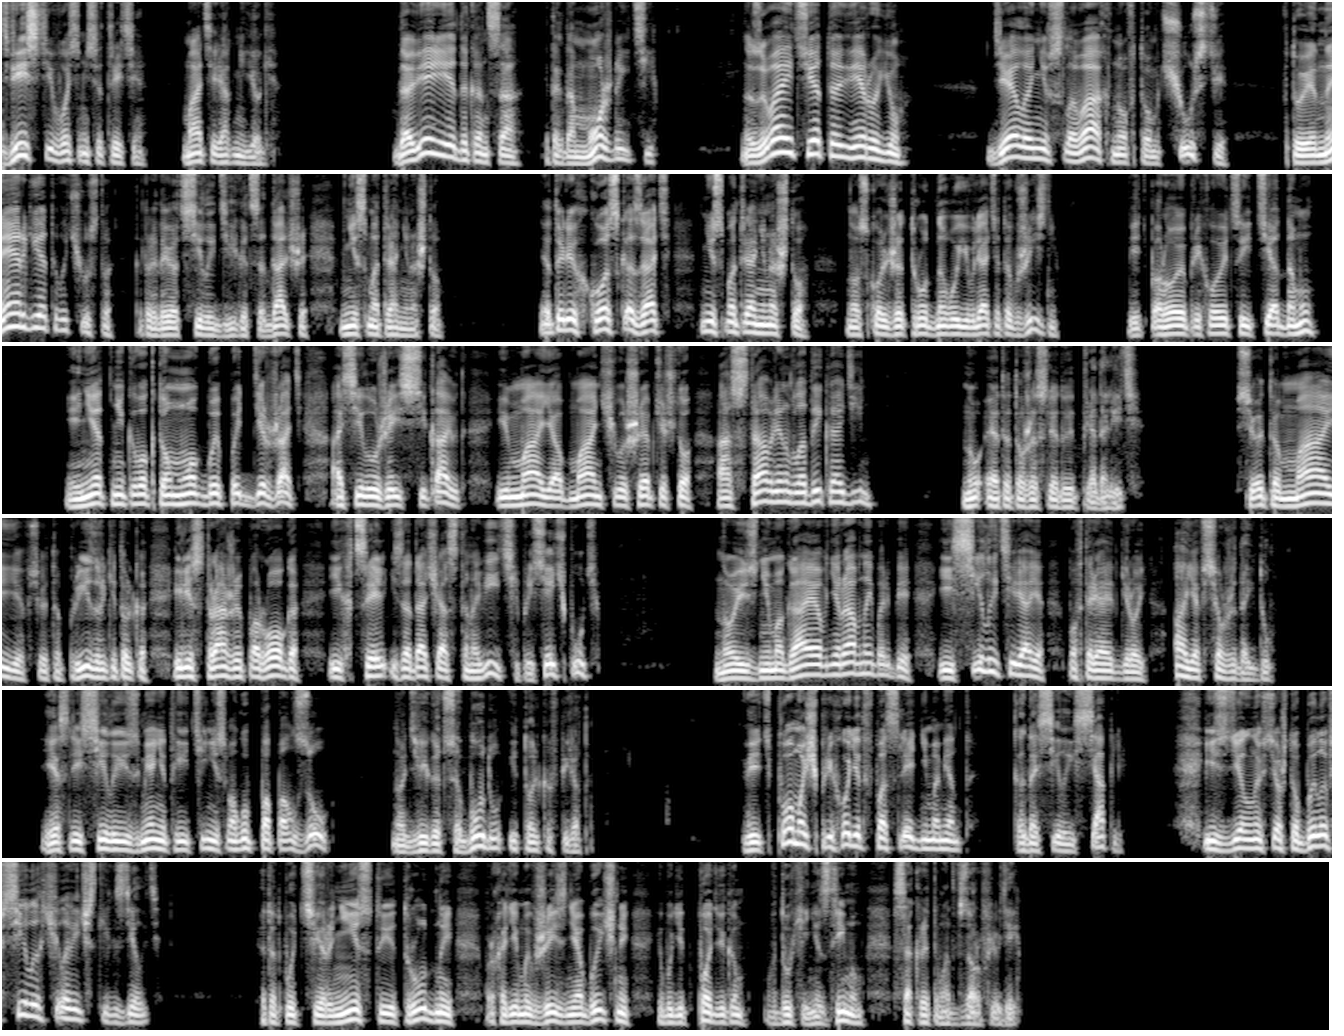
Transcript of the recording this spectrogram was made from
283. Матерь Агни-йоги. Доверие до конца, и тогда можно идти. Называйте это верою. Дело не в словах, но в том чувстве, в той энергии этого чувства, которое дает силы двигаться дальше, несмотря ни на что. Это легко сказать, несмотря ни на что, но сколь же трудно уявлять это в жизни, ведь порою приходится идти одному. И нет никого, кто мог бы поддержать, а силы уже иссякают, и Майя обманчиво шепчет, что оставлен владыка один. Ну, это тоже следует преодолеть. Все это майя, все это призраки только или стражи порога, их цель и задача остановить и пресечь путь. Но изнемогая в неравной борьбе и силы теряя, повторяет герой, а я все же дойду. Если силы изменят и идти не смогу, поползу, но двигаться буду и только вперед. Ведь помощь приходит в последний момент, когда силы иссякли, и сделано все, что было в силах человеческих сделать. Этот путь тернистый и трудный, проходимый в жизни обычный, и будет подвигом в духе незримом, сокрытым от взоров людей.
